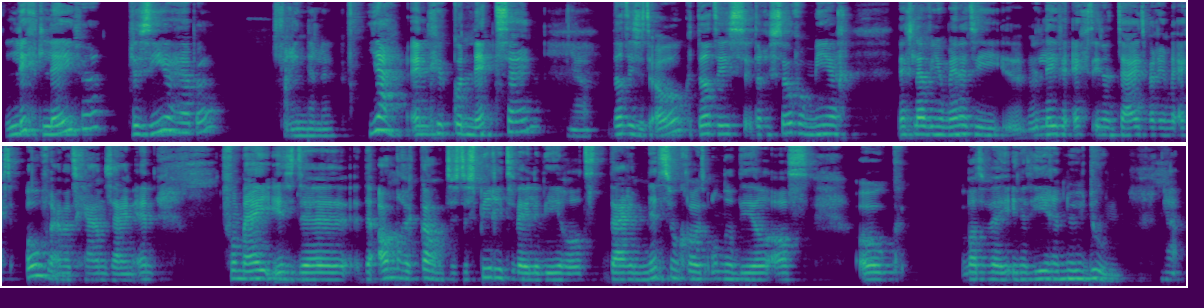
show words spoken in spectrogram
licht leven, plezier hebben. Vriendelijk. Ja, en geconnect zijn. Ja. Dat is het ook. Dat is, er is zoveel meer Next Level Humanity. We leven echt in een tijd waarin we echt over aan het gaan zijn. En voor mij is de, de andere kant, dus de spirituele wereld, daarin net zo'n groot onderdeel als ook wat we in het hier en nu doen. Ja.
